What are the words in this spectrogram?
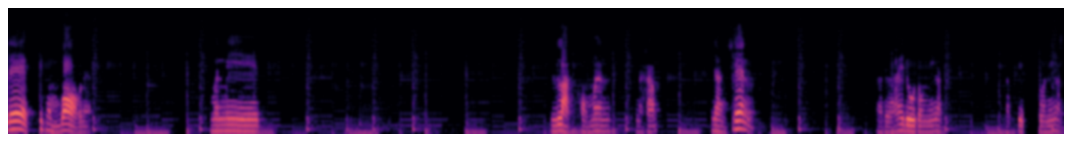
เลขที่ผมบอกเนี่ย มันมี หลักของมันนะครับ อย่างเช่น เดี๋ยวให้ดูตรงนี้ก่อนปิดตัวนี้ก่อน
